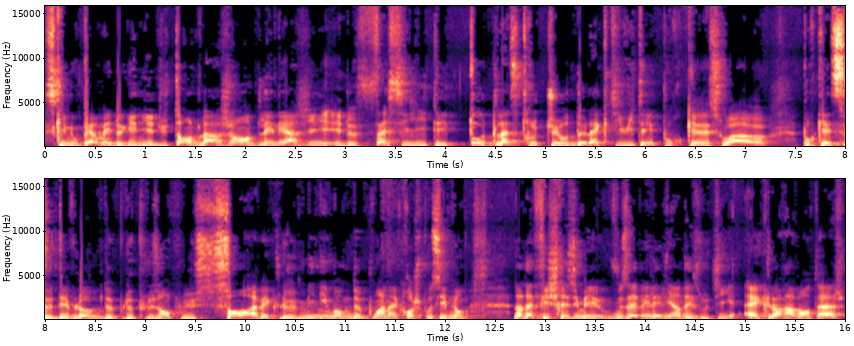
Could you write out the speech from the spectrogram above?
ce qui nous permet de gagner du temps, de l'argent, de l'énergie et de faciliter toute la structure de l'activité pour qu'elle soit euh, pour qu'elle se développe de, de, plus en plus sans avec le minimum de points d'accroche possible. Donc dans la fiche résumée, vous avez les liens des outils avec leurs avantages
